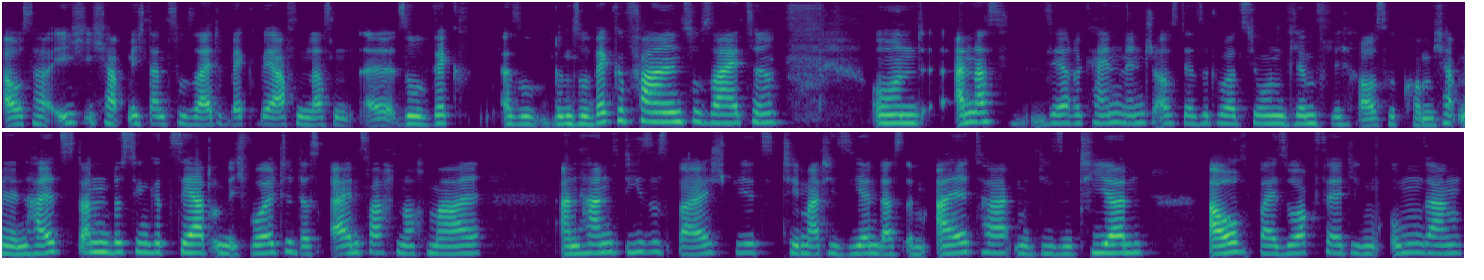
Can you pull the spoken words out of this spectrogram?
außer ich. Ich habe mich dann zur Seite wegwerfen lassen, äh, so weg, also bin so weggefallen zur Seite. Und anders wäre kein Mensch aus der Situation glimpflich rausgekommen. Ich habe mir den Hals dann ein bisschen gezerrt und ich wollte das einfach nochmal anhand dieses Beispiels thematisieren, dass im Alltag mit diesen Tieren auch bei sorgfältigem Umgang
